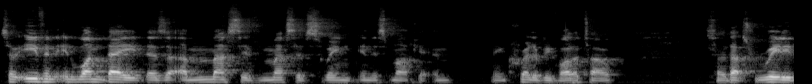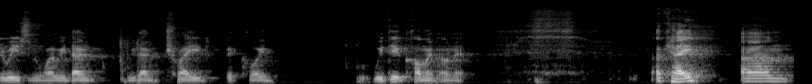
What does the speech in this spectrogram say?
So even in one day, there's a, a massive, massive swing in this market and incredibly volatile. So that's really the reason why we don't we don't trade Bitcoin. We do comment on it. Okay. Um,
